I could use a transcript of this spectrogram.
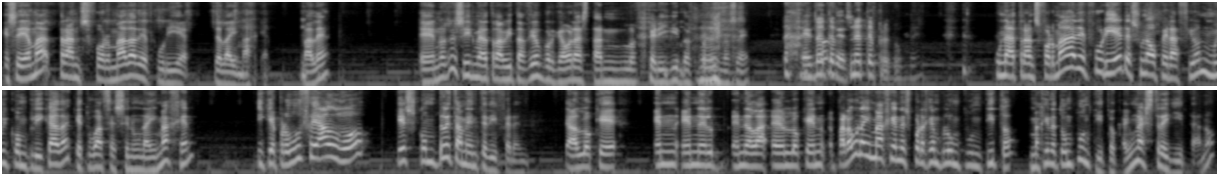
que se llama transformada de Fourier de la imagen, ¿vale? Eh, no sé si irme a otra habitación porque ahora están los periquitos poniéndose. no, te, no te preocupes. Una transformada de Fourier es una operación muy complicada que tú haces en una imagen y que produce algo que es completamente diferente. O sea, lo que en, el, en, lo que para una imagen es, por ejemplo, un puntito, imagínate un puntito, que hay una estrellita, ¿no?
